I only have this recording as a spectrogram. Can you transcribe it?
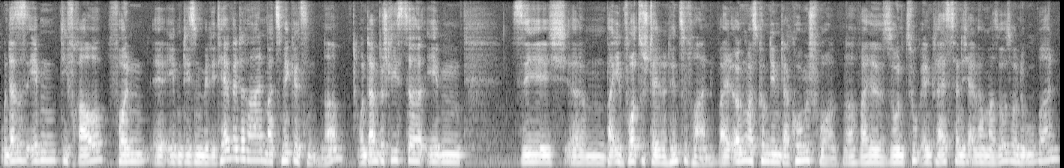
Und das ist eben die Frau von äh, eben diesem Militärveteran Mats Mikkelsen. Ne? Und dann beschließt er eben, sich ähm, bei ihm vorzustellen und hinzufahren, weil irgendwas kommt ihm da komisch vor. Ne? Weil so ein Zug entgleist ja nicht einfach mal so, so eine U-Bahn.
